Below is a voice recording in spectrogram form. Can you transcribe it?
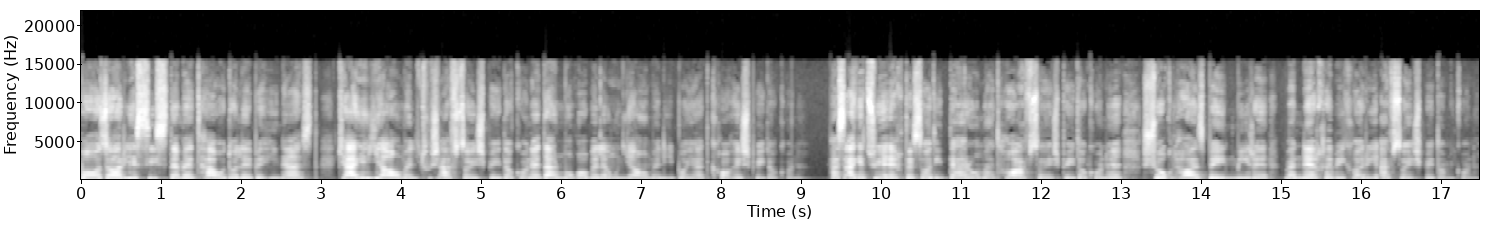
بازار یه سیستم تعادل بهینه است که اگه یه عامل توش افزایش پیدا کنه در مقابل اون یه عاملی باید کاهش پیدا کنه. پس اگه توی اقتصادی درآمدها افزایش پیدا کنه شغلها از بین میره و نرخ بیکاری افزایش پیدا می‌کنه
